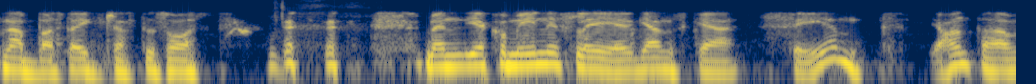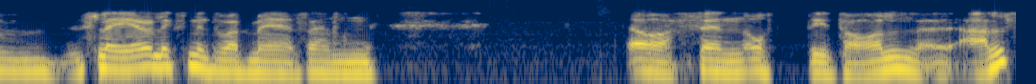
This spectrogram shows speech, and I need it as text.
snabbaste, enklaste svaret. Men jag kom in i Slayer ganska sent. Jag har inte haft, Slayer har liksom inte varit med sedan ja, sen 80-tal alls.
